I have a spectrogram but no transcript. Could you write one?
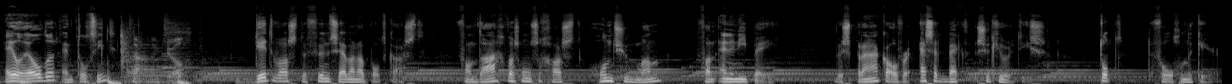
Heel helder en tot ziens. Nou, dankjewel. Dit was de Fund Seminar podcast. Vandaag was onze gast Hon Chung Man, van NNIP. We spraken over asset-backed securities. Tot de volgende keer.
